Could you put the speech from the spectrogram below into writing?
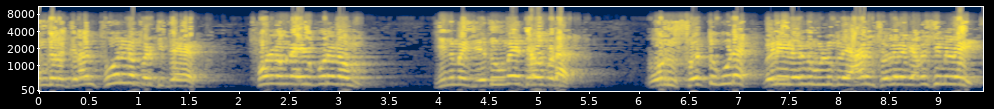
உங்களுக்கு நான் பூரணப்படுத்திட்டேன். பூரணம்னா எது பூரணம். இனிமே எதுவுமே தேவைப்படாது. ஒரு சொட்டு கூட வெளியில இருந்து உள்ளுக்குள்ள யாரும் சொல்ல வேண்டிய அவசியம் இல்லை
